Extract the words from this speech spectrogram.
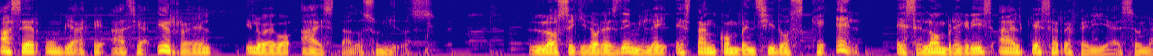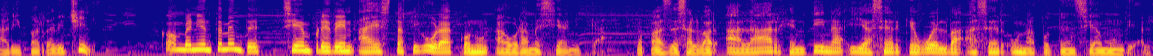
hacer un viaje hacia Israel y luego a Estados Unidos. Los seguidores de Milley están convencidos que él es el hombre gris al que se refería Solari Parravicini. Convenientemente, siempre ven a esta figura con un aura mesiánica, capaz de salvar a la Argentina y hacer que vuelva a ser una potencia mundial.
